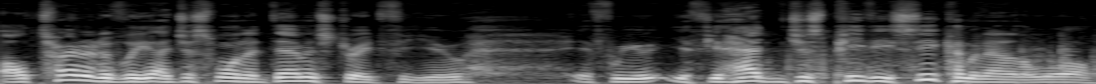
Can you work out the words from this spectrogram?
Alternatively, I just want to demonstrate for you if we if you had just PVC coming out of the wall.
